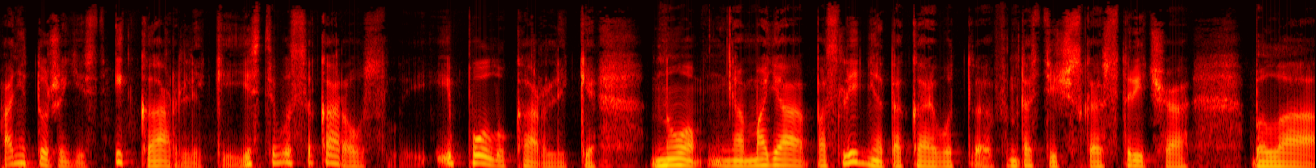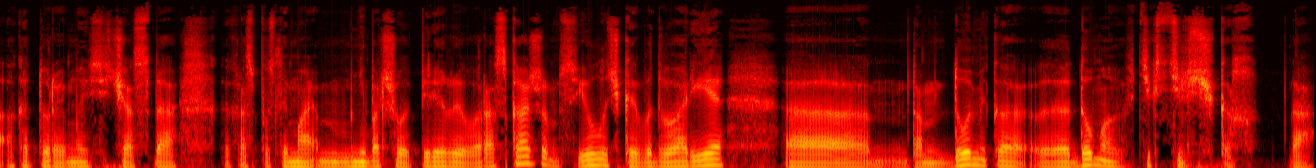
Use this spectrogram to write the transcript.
Они тоже есть. И карлики, есть и высокорослые, и полукарлики. Но моя последняя такая вот э, фантастическая встреча была, о которой мы сейчас, да, как раз после небольшого перерыва расскажем, с елочкой во дворе э, там, домика, дома в текстильщиках. Да,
